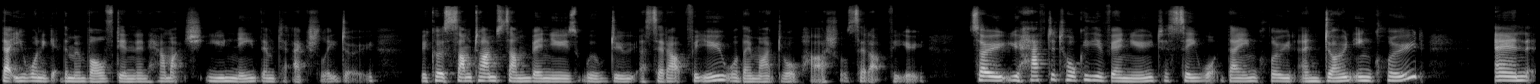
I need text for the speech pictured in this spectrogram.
that you want to get them involved in and how much you need them to actually do. Because sometimes some venues will do a setup for you or they might do a partial setup for you. So you have to talk with your venue to see what they include and don't include. And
